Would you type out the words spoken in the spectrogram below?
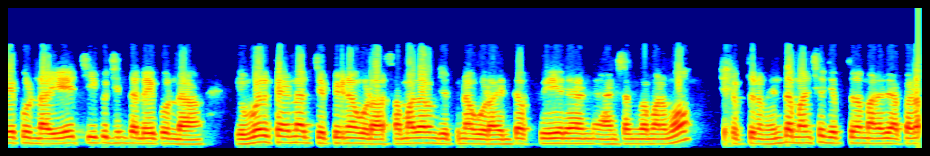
లేకుండా ఏ చీకు చింత లేకుండా ఎవరికైనా చెప్పినా కూడా సమాధానం చెప్పినా కూడా ఎంత ఫేర్ అండ్ హ్యాండ్సమ్గా మనము చెప్తున్నాం. ఎంత మంచిగా చెప్తున్నాం అనేది అక్కడ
